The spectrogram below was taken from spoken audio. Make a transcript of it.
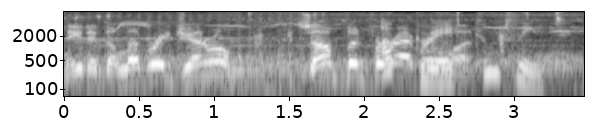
Need a delivery, General? Something for Upgrade everyone. complete.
